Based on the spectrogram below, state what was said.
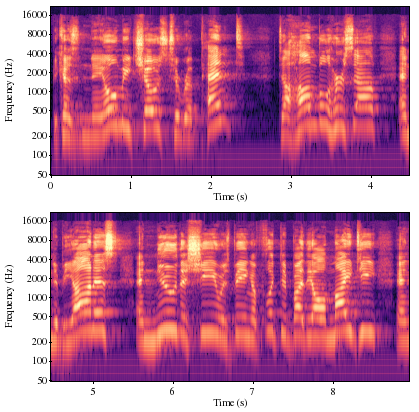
Because Naomi chose to repent to humble herself and to be honest and knew that she was being afflicted by the Almighty and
